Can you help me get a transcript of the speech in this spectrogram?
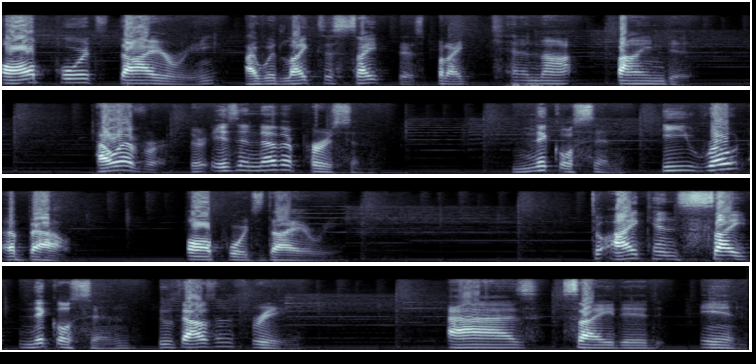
Allport's diary, I would like to cite this, but I cannot find it. However, there is another person, Nicholson. He wrote about Allport's diary. So I can cite Nicholson, 2003, as cited in.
